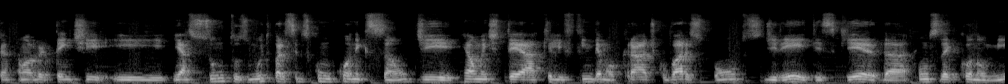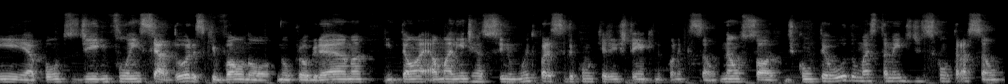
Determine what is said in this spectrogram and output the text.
É uma vertente e, e assuntos muito parecidos com conexão, de realmente ter aquele fim democrático, vários pontos, direita, esquerda, pontos da economia, pontos de influenciadores que vão no, no programa. Então é uma linha de raciocínio muito parecida com o que a gente tem aqui no Conexão. Não só de conteúdo, mas também de descontração.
